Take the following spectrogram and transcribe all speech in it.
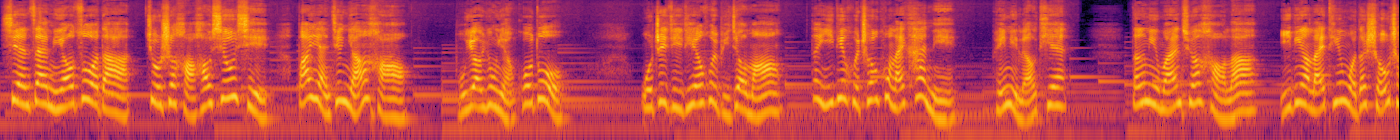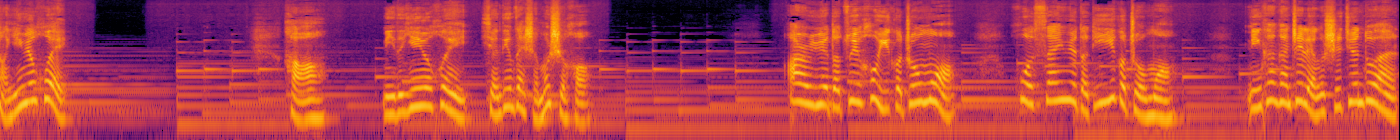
现在你要做的就是好好休息，把眼睛养好，不要用眼过度。我这几天会比较忙，但一定会抽空来看你，陪你聊天。等你完全好了，一定要来听我的首场音乐会。好，你的音乐会想定在什么时候？二月的最后一个周末，或三月的第一个周末。你看看这两个时间段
